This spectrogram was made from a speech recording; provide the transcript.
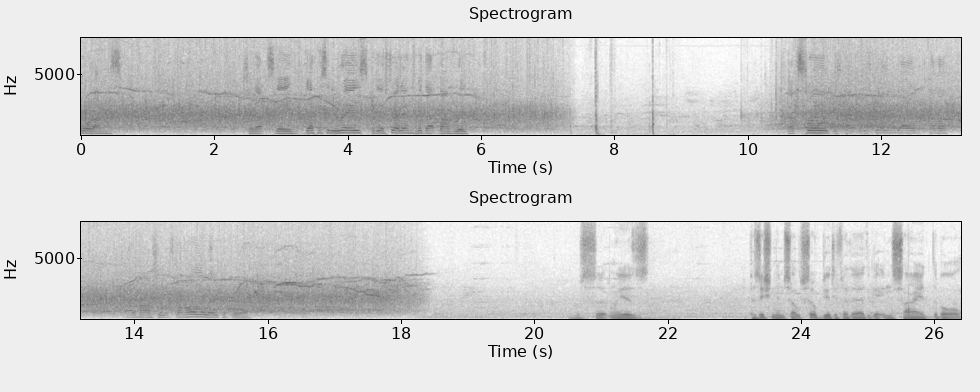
Four runs. So that's the deficit he raised for the Australians with that boundary. That's through, despite the cover by Marshall. It's gone all the way for four. Certainly is positioned himself so beautifully there to get inside the ball.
